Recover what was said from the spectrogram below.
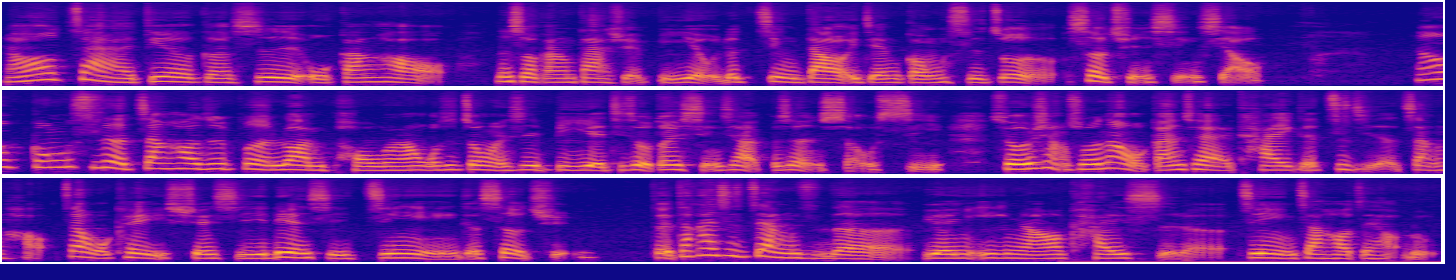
然后再来第二个是我刚好那时候刚大学毕业，我就进到一间公司做社群行销。然后公司的账号就是不能乱 po，然后我是中文系毕业，其实我对形象也不是很熟悉，所以我就想说，那我干脆来开一个自己的账号，这样我可以学习练习经营一个社群，对，大概是这样子的原因，然后开始了经营账号这条路。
